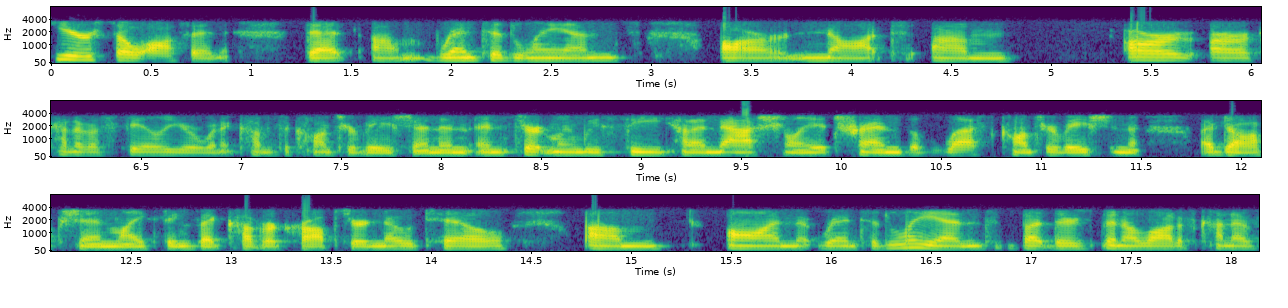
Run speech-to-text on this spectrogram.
hear so often that um, rented lands are not um, are are kind of a failure when it comes to conservation, and, and certainly we see kind of nationally a trends of less conservation adoption, like things like cover crops or no till um, on rented land. But there's been a lot of kind of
